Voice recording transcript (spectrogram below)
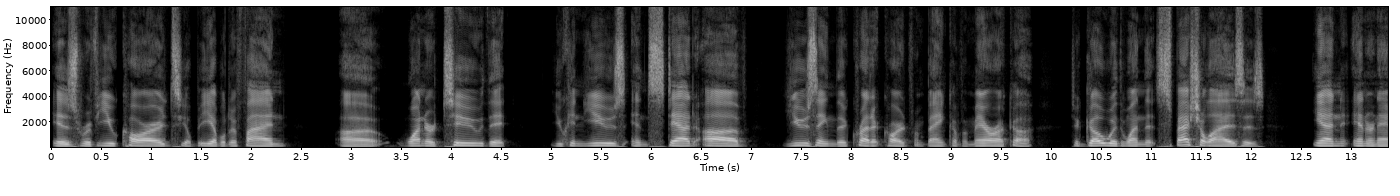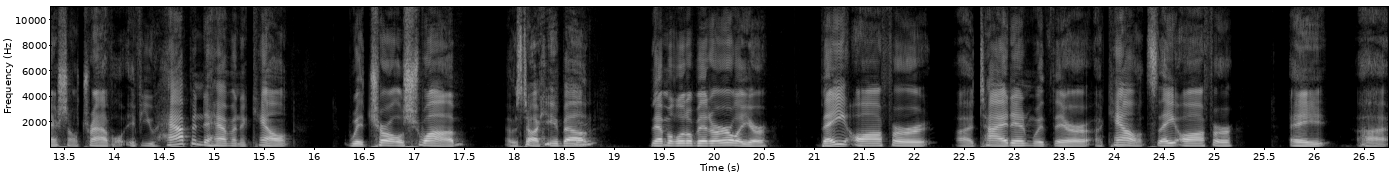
is review cards. You'll be able to find uh, one or two that you can use instead of using the credit card from Bank of America to go with one that specializes in international travel. If you happen to have an account with Charles Schwab. I was talking about mm-hmm. them a little bit earlier. They offer, uh, tied in with their accounts, they offer a, uh,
